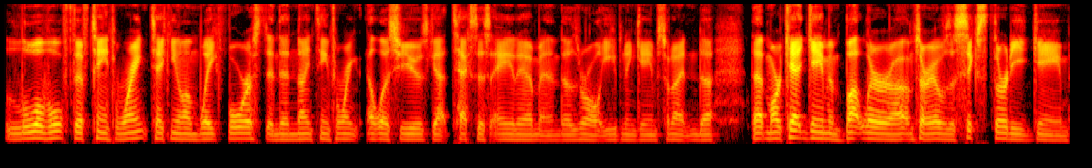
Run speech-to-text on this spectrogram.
Louisville, 15th ranked, taking on Wake Forest, and then 19th ranked LSU's got Texas A&M, and those are all evening games tonight. And uh, that Marquette game in Butler, uh, I'm sorry, it was a 6:30 game.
